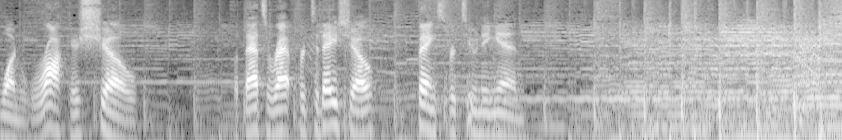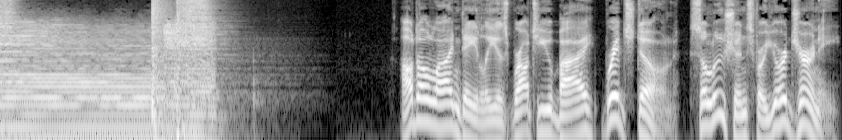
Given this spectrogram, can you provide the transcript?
one raucous show. But that's a wrap for today's show. Thanks for tuning in. AutoLine Daily is brought to you by Bridgestone, solutions for your journey.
